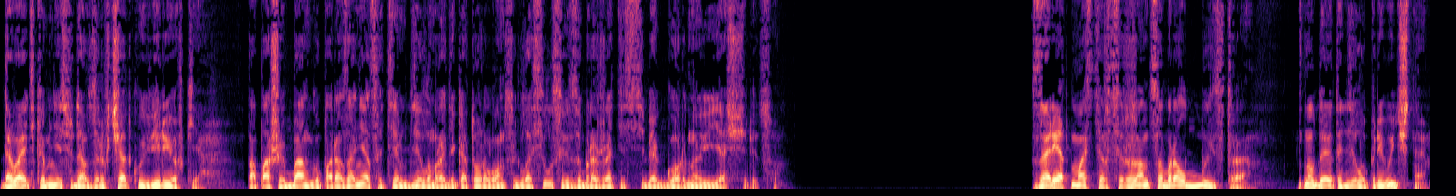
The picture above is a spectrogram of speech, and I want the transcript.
Давайте-ка мне сюда взрывчатку и веревки. Папаше Бангу пора заняться тем делом, ради которого он согласился изображать из себя горную ящерицу». Заряд мастер-сержант собрал быстро. Ну да это дело привычное.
